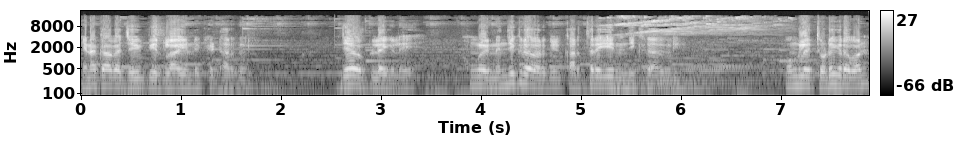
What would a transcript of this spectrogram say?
எனக்காக ஜெயிப்பீர்களா என்று கேட்டார்கள். தேவ பிள்ளைகளே உங்களை நிந்திக்கிறவர்கள் கர்த்தரையே நிந்திக்கிறார்கள் உங்களை தொடுகிறவன்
